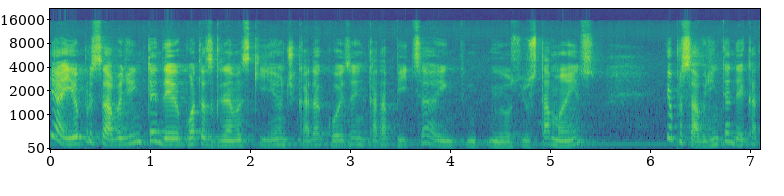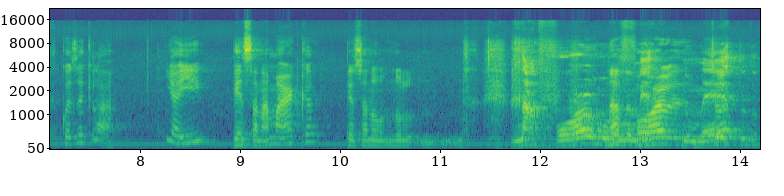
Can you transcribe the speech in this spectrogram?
E aí eu precisava de entender quantas gramas que iam de cada coisa em cada pizza em- em- e, os, e os tamanhos. E eu precisava de entender cada coisa daquilo lá. E aí pensar na marca, pensar no, no- Na fórmula, na no, forma, no método.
